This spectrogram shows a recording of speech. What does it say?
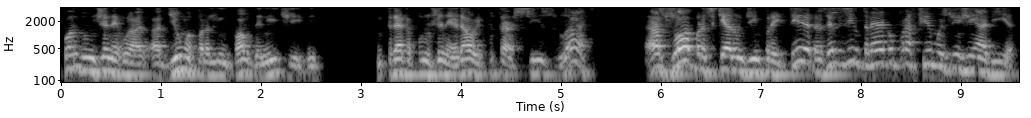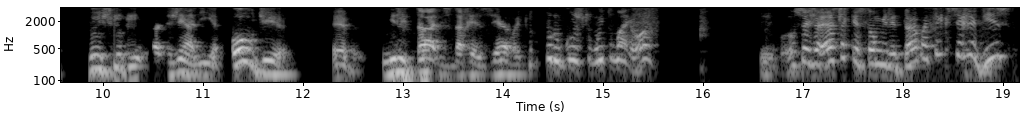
quando um general, a Dilma, para limpar o DENIT, entrega para um general e para o Tarcísio lá, as obras que eram de empreiteiras, eles entregam para firmas de engenharia, do Instituto uhum. de Engenharia, ou de é, militares da reserva, e tudo por um custo muito maior. Ou seja, essa questão militar vai ter que ser revista.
